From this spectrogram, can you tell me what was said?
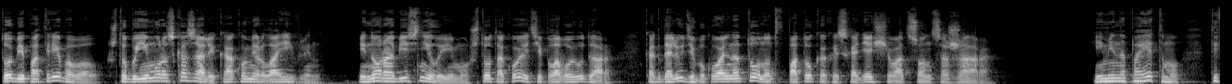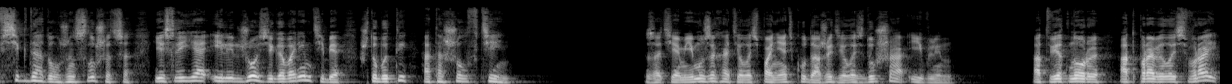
Тоби потребовал, чтобы ему рассказали, как умерла Ивлин, и Нора объяснила ему, что такое тепловой удар, когда люди буквально тонут в потоках исходящего от солнца жара. «Именно поэтому ты всегда должен слушаться, если я или Джози говорим тебе, чтобы ты отошел в тень». Затем ему захотелось понять, куда же делась душа Ивлин. Ответ Норы «отправилась в рай»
